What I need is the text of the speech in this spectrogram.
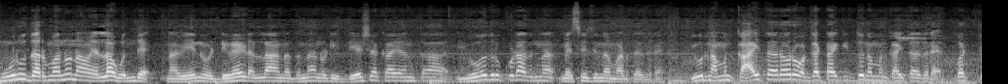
ಮೂರು ಧರ್ಮನೂ ನಾವೆಲ್ಲ ಒಂದೇ. ನಾವೇನು ಡಿವೈಡ್ ಅಲ್ಲ ಅನ್ನೋದನ್ನ ನೋಡಿ ದೇಶ ಅಂತ ಯೋಧರು ಕೂಡ ಅದನ್ನ ಮೆಸೇಜನ್ನು ಮಾಡ್ತಾ ಇದ್ದಾರೆ ಇವ್ರು ನಮ್ಮನ್ನು ಕಾಯ್ತಾ ಇರೋರು ಒಗ್ಗಟ್ಟಾಗಿದ್ದು ನಮ್ಮನ್ನು ಕಾಯ್ತಾ ಇದ್ದಾರೆ ಬಟ್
